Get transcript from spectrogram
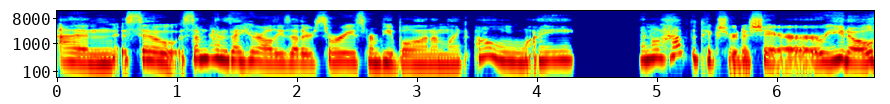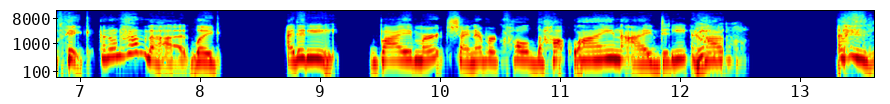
Um, so sometimes I hear all these other stories from people and I'm like, oh, I, I don't have the picture to share. You know, like I don't have that. Like I didn't buy merch. I never called the hotline. I didn't have, because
